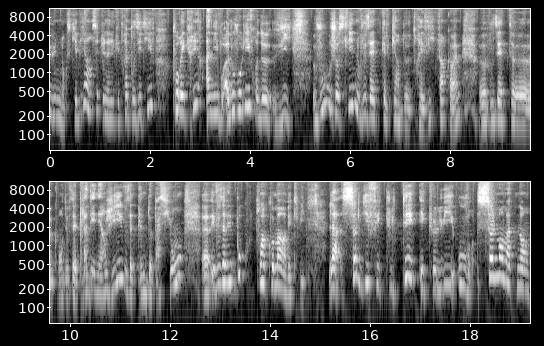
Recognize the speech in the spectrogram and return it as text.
1. Donc ce qui est bien, hein, c'est une année qui est très positive pour écrire un, niveau, un nouveau livre de vie. Vous, Jocelyne, vous êtes quelqu'un de très vif quand même. Vous êtes, comment dire, vous avez plein d'énergie, vous êtes pleine de passion et vous avez beaucoup de points communs avec lui. La seule difficulté est que lui ouvre seulement maintenant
